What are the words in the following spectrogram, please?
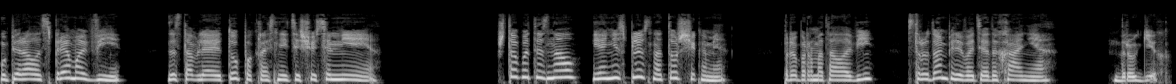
упиралась прямо в Ви, заставляя ту покраснеть еще сильнее. «Чтобы ты знал, я не сплю с натурщиками», — пробормотала Ви, трудом переводя дыхание. «Других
